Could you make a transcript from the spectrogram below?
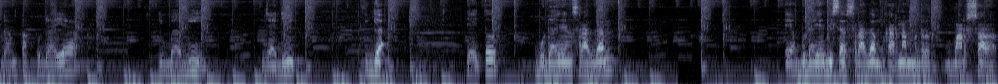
dampak budaya dibagi jadi tiga yaitu budaya yang seragam yang budaya bisa seragam karena menurut Marshall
